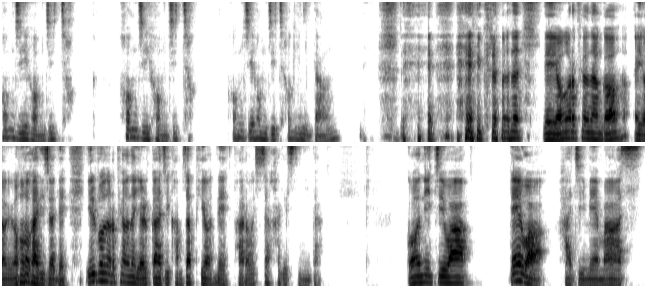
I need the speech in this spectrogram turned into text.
험지험지척, 험지험지척, 험지험지척입니다. 네, 그러면은 네, 영어로 표현한 거, 아, 영- 영어가 아니죠. 네, 일본어로 표현한 10가지 감사 표현, 네, 바로 시작하겠습니다. こんにちは。では、始めます。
